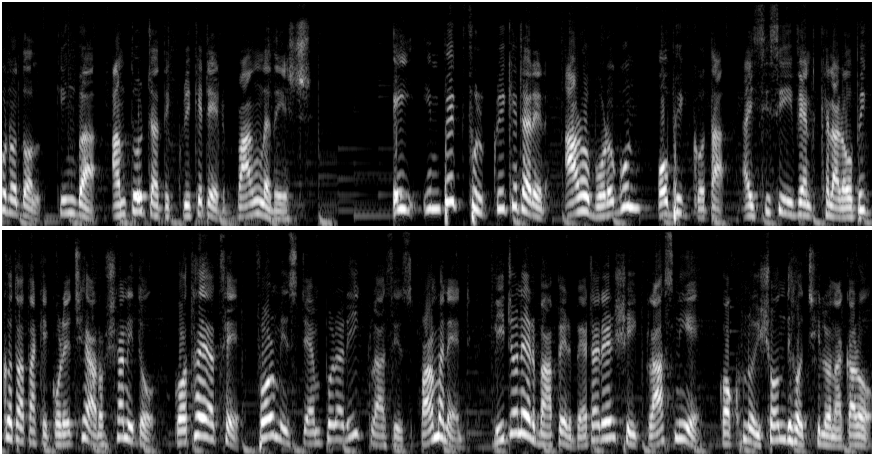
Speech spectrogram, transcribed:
কোনো দল কিংবা আন্তর্জাতিক ক্রিকেটের বাংলাদেশ। এই ইম্প্যাক্টফুল ক্রিকেটারের আরও বড় গুণ অভিজ্ঞতা। আইসিসি ইভেন্ট খেলার অভিজ্ঞতা তাকে করেছে আরও শানিত। কথায় আছে, form is temporary, class is permanent. লিটনের বাপের ব্যাটারের সেই ক্লাস নিয়ে কখনোই সন্দেহ ছিল না কারও।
